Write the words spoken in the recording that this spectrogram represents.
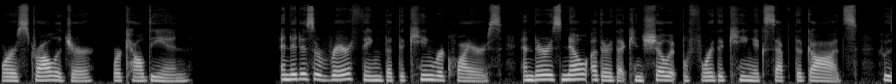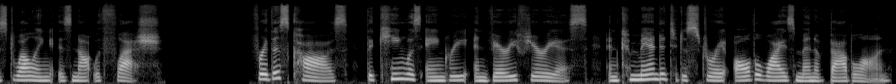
or astrologer, or Chaldean. And it is a rare thing that the king requires, and there is no other that can show it before the king except the gods, whose dwelling is not with flesh. For this cause, the king was angry and very furious, and commanded to destroy all the wise men of Babylon.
